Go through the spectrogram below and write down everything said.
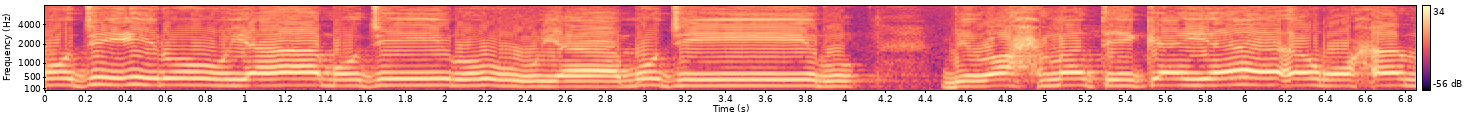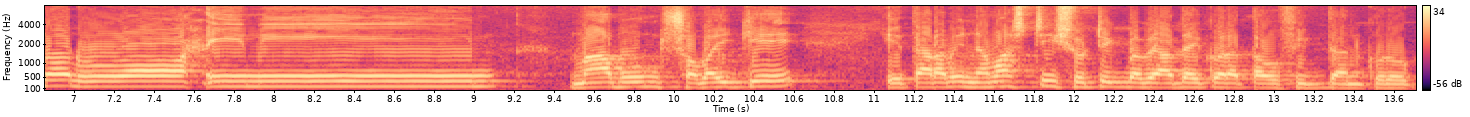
মুজিরু ইয়া মুজিরু ইয়া মুজিরু। برحمتك يا أرحم الراحمين মা বোন সবাইকে এই তারাবি নামাজটি সঠিকভাবে আদায় করা তৌফিক দান করুক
